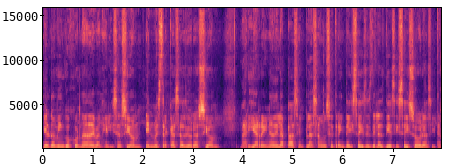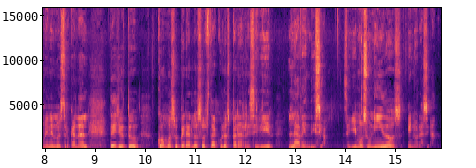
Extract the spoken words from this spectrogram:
y el domingo jornada de evangelización en nuestra casa de oración María Reina de la Paz en Plaza 1136 desde las 16 horas y también en nuestro canal de YouTube cómo superar los obstáculos para recibir la bendición. Seguimos unidos en oración.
